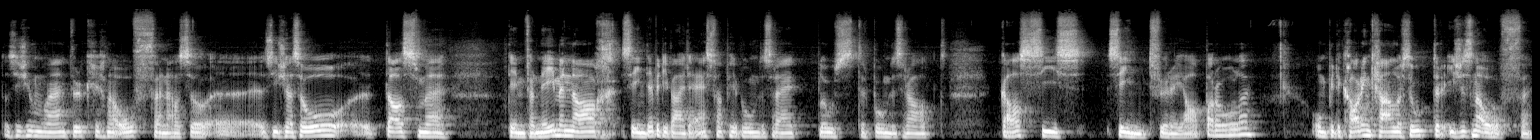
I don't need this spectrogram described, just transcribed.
Das ist im Moment wirklich noch offen. Also, äh, es ist ja so, dass man dem Vernehmen nach sind eben die beiden SVP-Bundesräte plus der Bundesrat Gassis sind für eine Ja-Parole. Und bei der Karin Keller-Sutter ist es noch offen.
